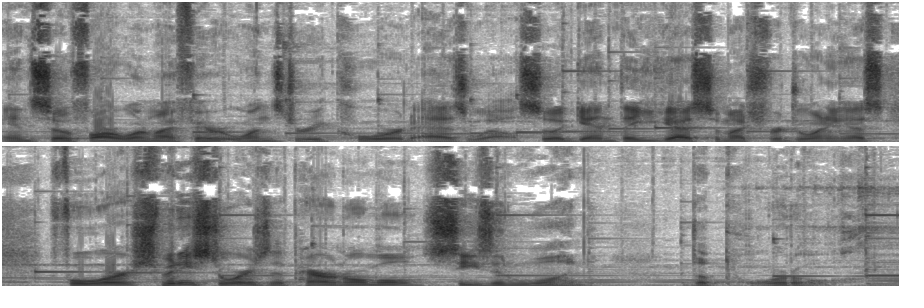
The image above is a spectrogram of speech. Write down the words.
and so far one of my favorite ones to record as well. So again, thank you guys so much for joining us for Schmitty Stories of the Paranormal Season 1, The Portal.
